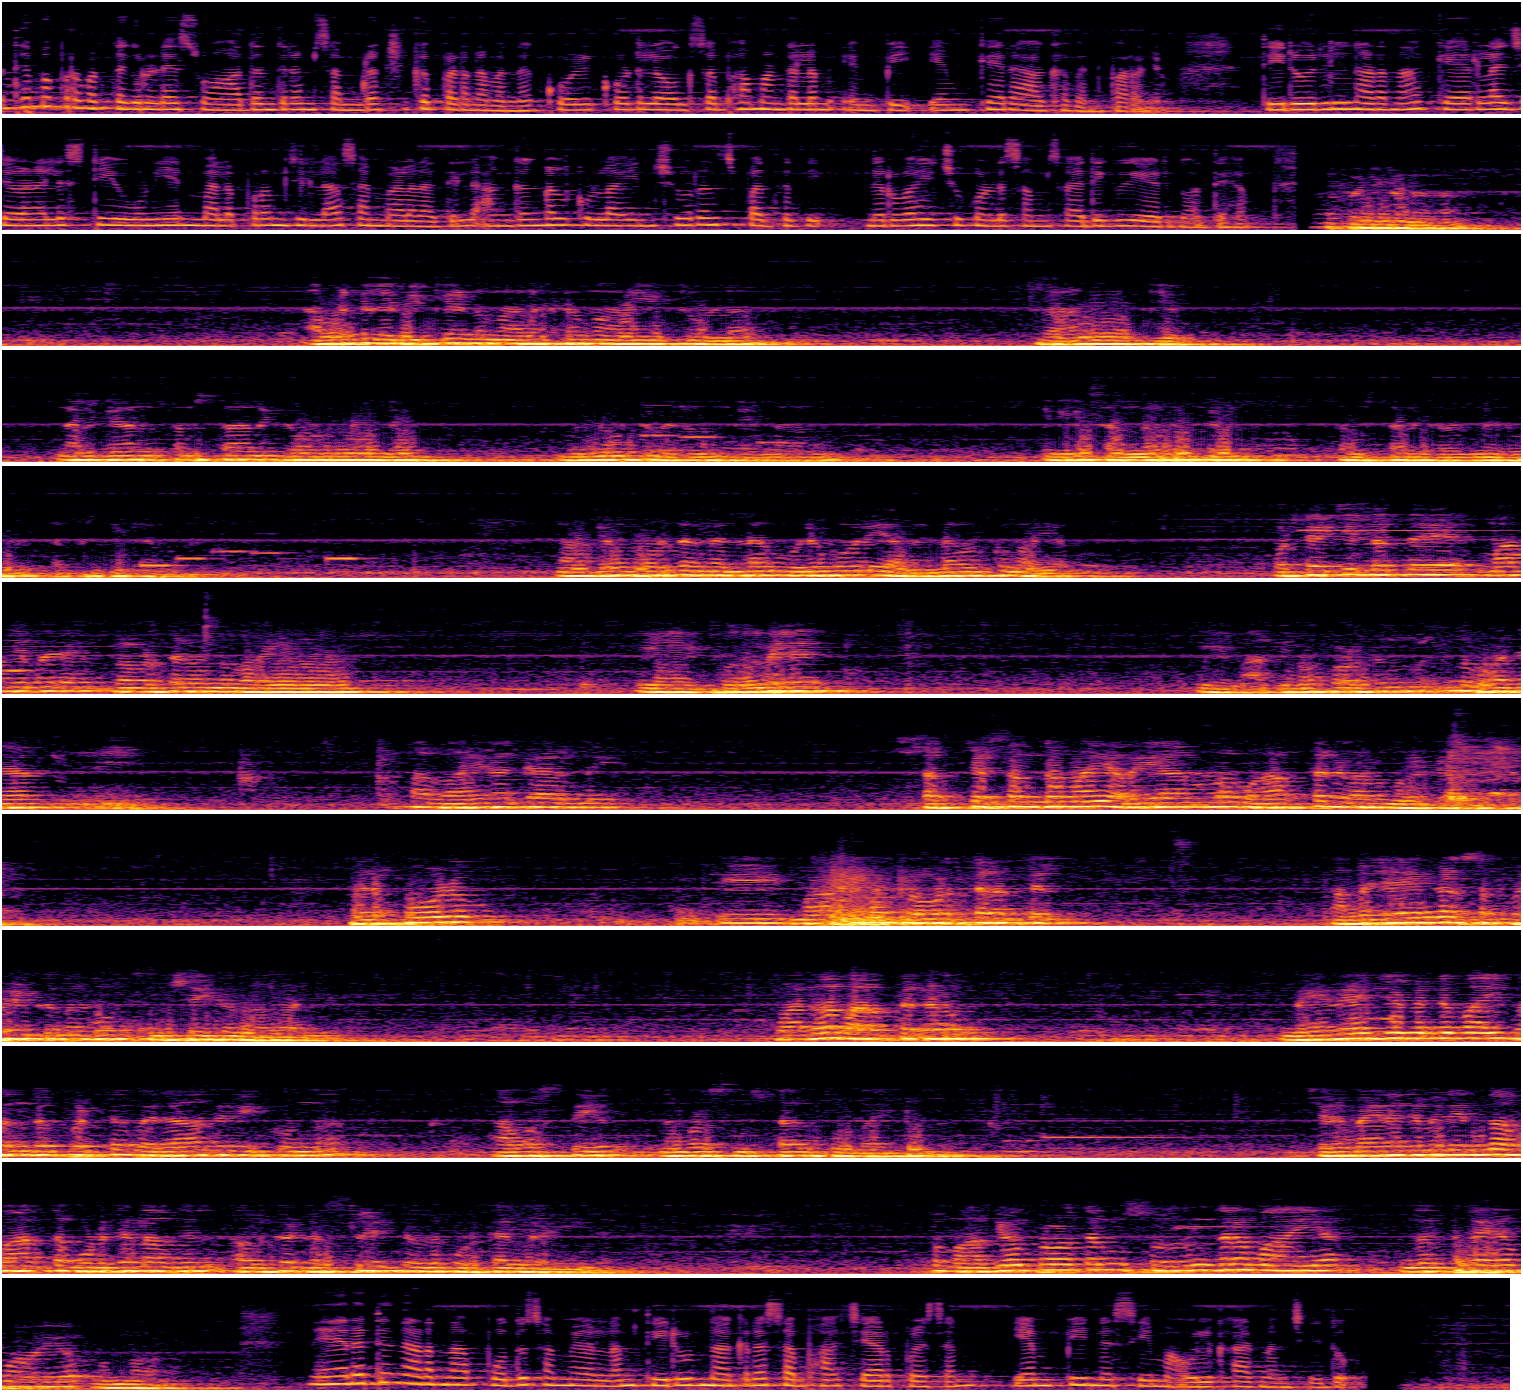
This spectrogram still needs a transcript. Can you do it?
മാധ്യമപ്രവർത്തകരുടെ സ്വാതന്ത്ര്യം സംരക്ഷിക്കപ്പെടണമെന്ന് കോഴിക്കോട് ലോക്സഭാ മണ്ഡലം M P M K Raghavan പറഞ്ഞു. തിരൂരിൽ നടന്ന കേരള ജേർണലിസ്റ്റ് യൂണിയൻ മലപ്പുറം ജില്ലാ സമ്മേളനത്തിൽ അംഗങ്ങൾക്കുള്ള ഇൻഷുറൻസ് പദ്ധതി നിർവഹിച്ചുകൊണ്ട് സംസാരിക്കുകയായിരുന്നു അദ്ദേഹം. അവർക്ക് ലഭിക്കേണ്ടുന്ന അർഹമായിട്ടുള്ള പ്രാതിനിധ്യം നൽകാൻ സംസ്ഥാന മുന്നോട്ട് വരണം എന്നാണ് എനിക്ക് സന്ദർഭത്തിൽ സംസ്ഥാന ഗവൺമെന്റിനോട് അഭ്യർത്ഥിക്കാറുള്ളത് മാധ്യമപ്രവർത്തനമെല്ലാം ഒരുപോലെയാണ്. എല്ലാവർക്കും അറിയാം. പ്രത്യേകിച്ച് ഇന്നത്തെ മാധ്യമ പ്രവർത്തനം എന്ന് പറയുന്നത് ഈ പൊതുവിൽ ഈ മാധ്യമ പ്രവർത്തനം എന്ന് പറഞ്ഞാൽ ആ വായനക്കാരന് സത്യസന്ധമായി അറിയാനുള്ള വാർത്തകളാണ് നമുക്ക് പലപ്പോഴും ഈ മാധ്യമ പ്രവർത്തനത്തിൽ അപജയങ്ങൾ സംഭവിക്കുന്നുണ്ടോ സംശയിക്കുന്ന ആളാണ് പല വാർത്തകളും മാനേജ്മെന്റുമായി ബന്ധപ്പെട്ട് വരാതിരിക്കുന്ന അവസ്ഥയും നമ്മുടെ സംസ്ഥാനത്ത് ഉണ്ടായിട്ടുണ്ട്. ചില മാനേജ്മെന്റ് എന്ന വാർത്ത കൊടുക്കണമെന്ന് അവർക്ക് ഡെസ്ലിറ്റ് ഇവിടെ കൊടുക്കാൻ കഴിയില്ല. ഇപ്പൊ മാധ്യമപ്രവർത്തനം സ്വതന്ത്രമായ നിർഭയമായ ഒന്നാണ്. നേരത്തെ നടന്ന പൊതുസമ്മേളനം തിരൂർ നഗരസഭ ചെയർപേഴ്സൺ എം പി നസീമ ഉദ്ഘാടനം ചെയ്തു.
